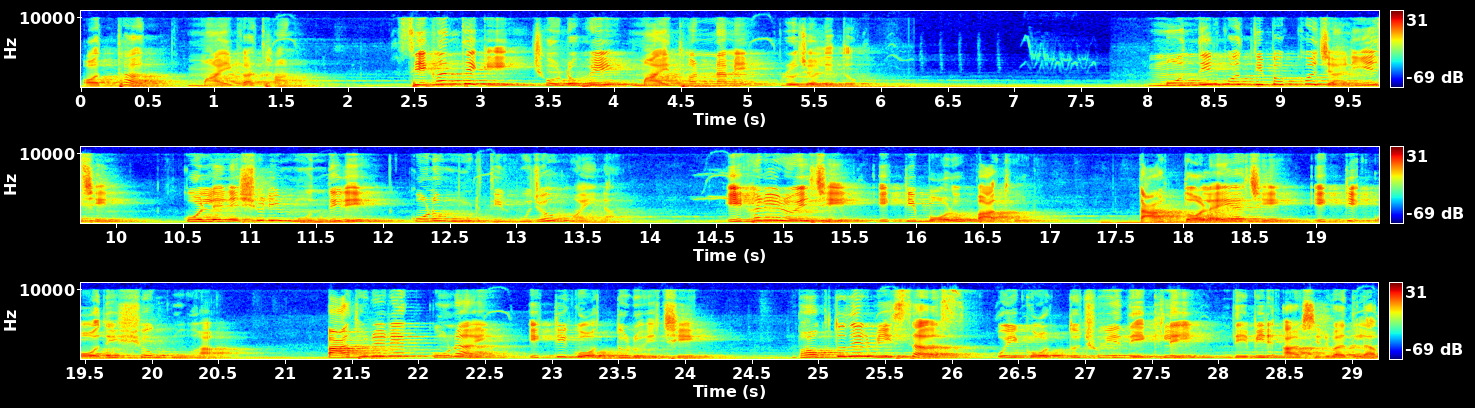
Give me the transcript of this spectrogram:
অর্থাৎ মাইকা থান। সেখান থেকেই ছোট হয়ে মাইথন নামে প্রচলিত। মন্দির কর্তৃপক্ষ জানিয়েছেন, কল্যাণেশ্বরী মন্দিরে কোনো মূর্তির পুজো হয় না। এখানে রয়েছে একটি বড় পাথর। তার তলায় আছে একটি অদৃশ্য গুহা। পাথরের এক কোণায় একটি গর্ত রয়েছে। ভক্তদের বিশ্বাস ওই গর্ত ছুঁয়ে দেখলেই দেবীর আশীর্বাদ লাভ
